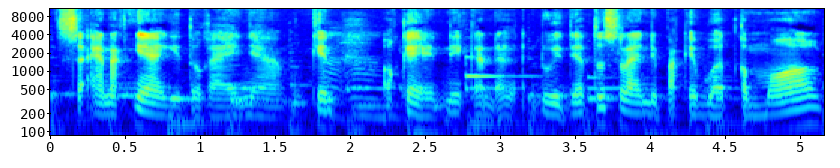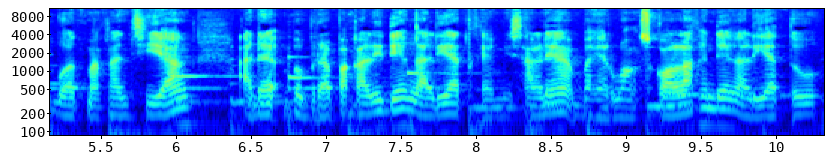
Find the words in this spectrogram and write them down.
seenaknya gitu kayaknya. Mungkin oke ini kadang duitnya tuh selain dipakai buat ke mall buat makan siang ada beberapa kali dia nggak lihat. Kayak misalnya bayar uang sekolah kan dia nggak lihat tuh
